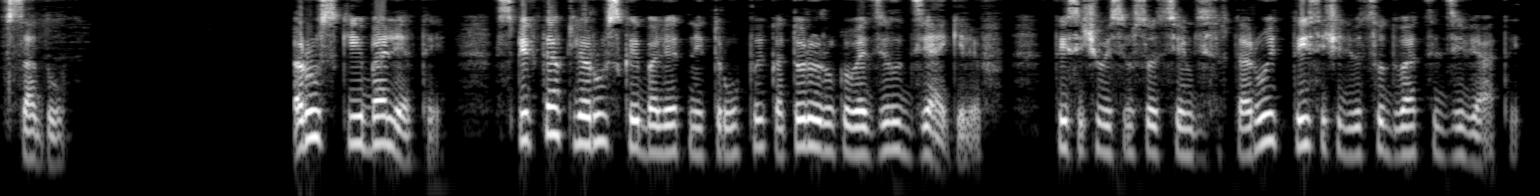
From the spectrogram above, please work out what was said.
в саду. Русские балеты. Спектакль русской балетной труппы, который руководил Дягилев, 1872-1929.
